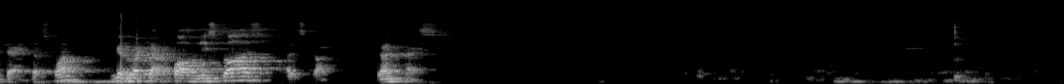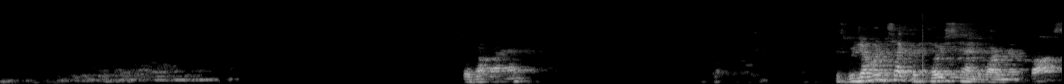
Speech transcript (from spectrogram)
Okay, that's one. We're going to work out five of these guys. Let's go. Don't press. So got that hand? Because we don't want to take the post hand if I remember fast.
